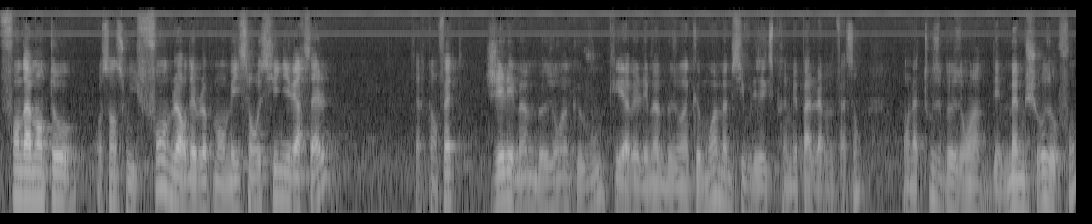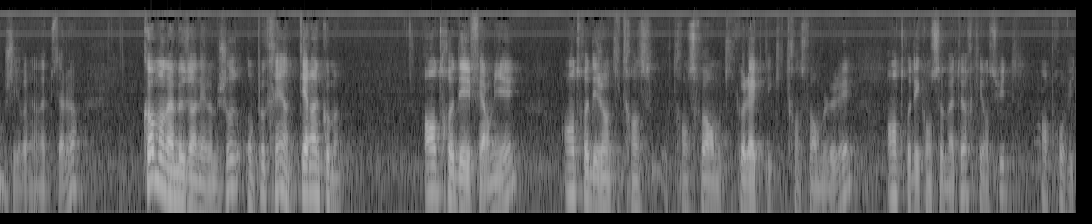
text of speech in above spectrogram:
fondamentaux au sens où ils fondent leur développement, mais ils sont aussi universels. C'est-à-dire qu'en fait, j'ai les mêmes besoins que vous, qui avez les mêmes besoins que moi, même si vous ne les exprimez pas de la même façon. On a tous besoin des mêmes choses, au fond, j'y reviendrai tout à l'heure. Comme on a besoin des mêmes choses, on peut créer un terrain commun entre des fermiers, entre des gens qui transforment, qui collectent et qui transforment le lait, entre des consommateurs qui ensuite en profitent.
